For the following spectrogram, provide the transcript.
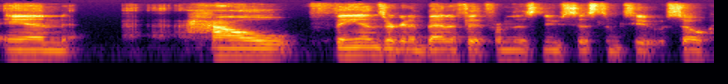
and how fans are going to benefit from this new system too. So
